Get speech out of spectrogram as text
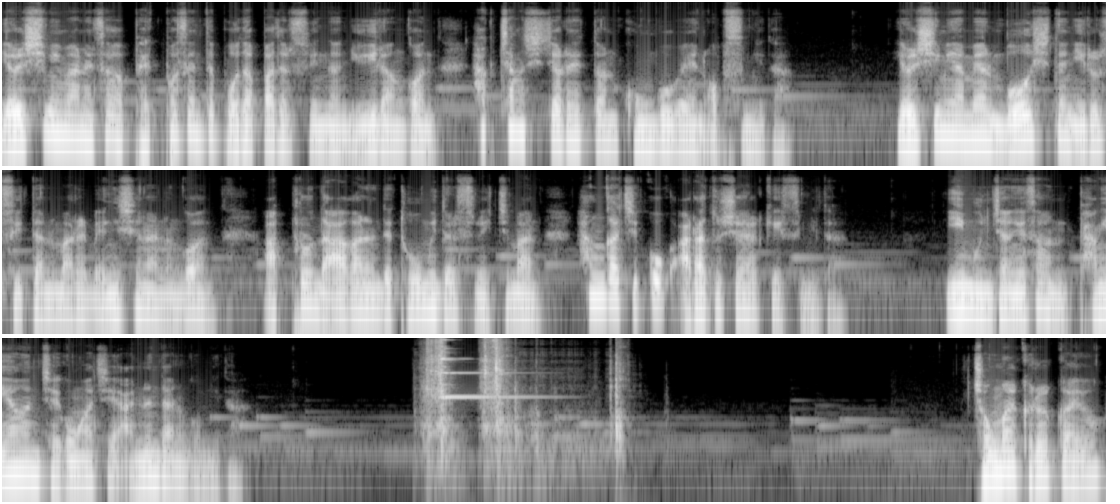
열심히만 해서 100% 보답받을 수 있는 유일한 건 학창 시절에 했던 공부 외엔 없습니다. 열심히 하면 무엇이든 이룰 수 있다는 말을 맹신하는 건 앞으로 나아가는 데 도움이 될 수는 있지만 한 가지 꼭 알아두셔야 할 게 있습니다. 이 문장에선 방향은 제공하지 않는다는 겁니다. 정말 그럴까요?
